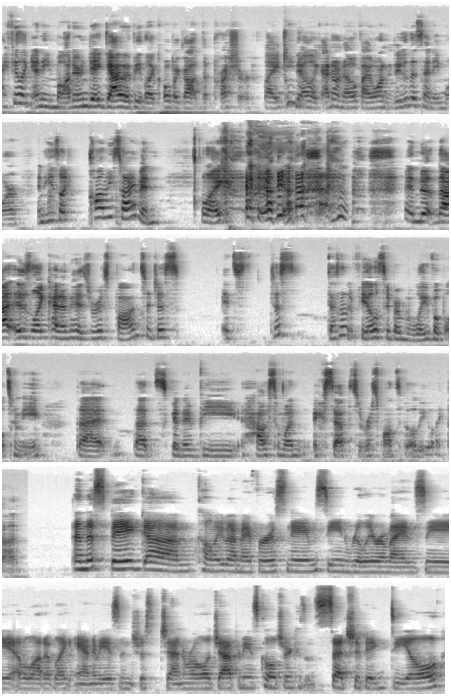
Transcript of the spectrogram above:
I feel like any modern day guy would be like, oh my God, the pressure. Like, you know, like, I don't know if I want to do this anymore. And he's like, call me Simon like and that is like kind of his response. It just it's just doesn't feel super believable to me that that's going to be how someone accepts a responsibility like that. And this big um, call me by my first name scene really reminds me of a lot of like animes and just general japanese culture because it's such a big deal.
